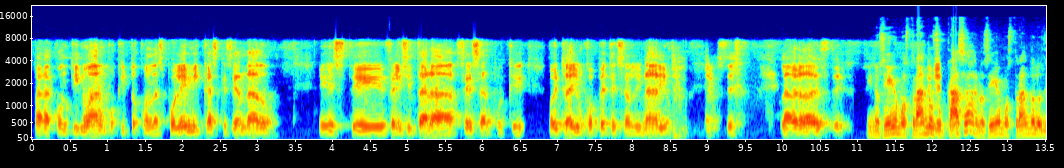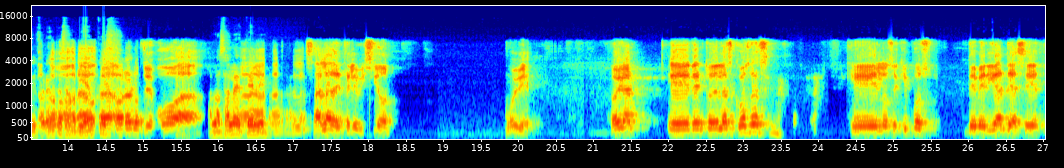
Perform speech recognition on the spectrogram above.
para continuar un poquito con las polémicas que se han dado. Este, felicitar a César porque Hoy trae un copete extraordinario. Este, la verdad, este. Y nos sigue mostrando su casa, nos sigue mostrando los diferentes ahora, ambientes. Ahora, nos llevó a, a la sala de tele. A, la sala de televisión. Muy bien. Oigan, eh, dentro de las cosas que los equipos deberían de hacer,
